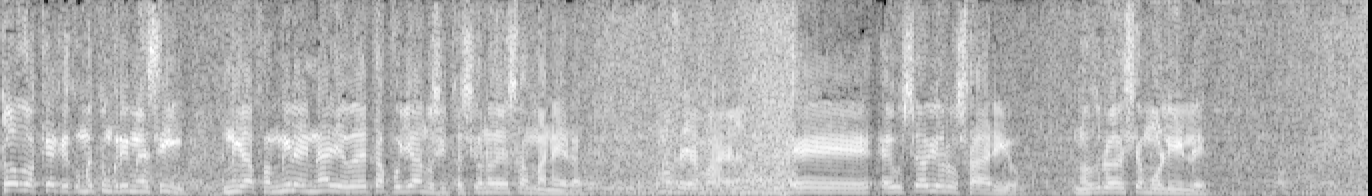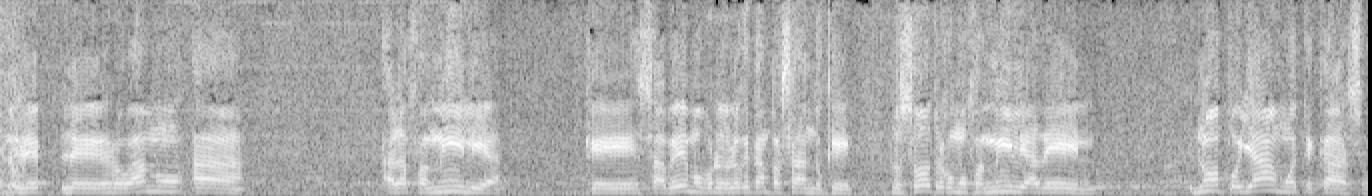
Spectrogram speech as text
todo aquel que comete un crimen así, ni la familia ni nadie debe estar apoyando situaciones de esa manera. ¿Cómo se llama él? Eh, Eusebio Rosario, nosotros le decíamos Lile. Le, le rogamos a, a la familia que sabemos por lo que están pasando, que nosotros como familia de él no apoyamos este caso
